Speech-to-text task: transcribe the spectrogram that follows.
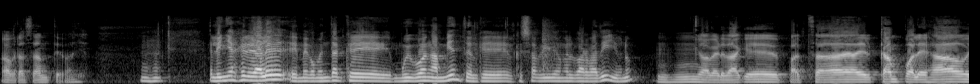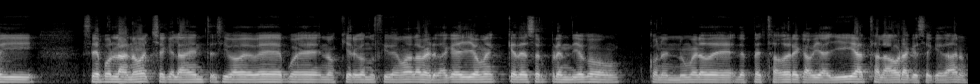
abrasante, vaya. En líneas generales, eh, me comentan que muy buen ambiente el que, el que se ha vivido en el Barbadillo, ¿no? La verdad que para estar el campo alejado y sé por la noche que la gente si va a beber pues nos quiere conducir de más, la verdad que yo me quedé sorprendido con, con el número de, de espectadores que había allí hasta la hora que se quedaron.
